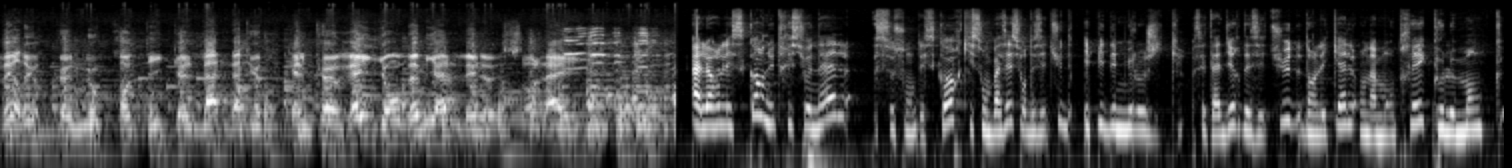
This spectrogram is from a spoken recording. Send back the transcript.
verdure que nous prodigue la nature. Quelques rayons de miel et de soleil. Alors les scores nutritionnels, ce sont des scores qui sont basés sur des études épidémiologiques, c'est-à-dire des études dans lesquelles on a montré que le manque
